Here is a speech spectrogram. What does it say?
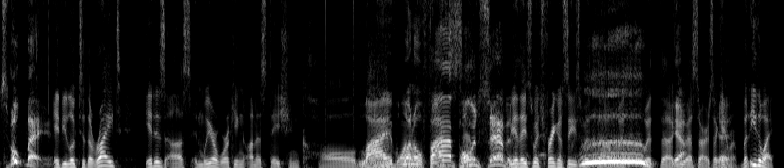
Smoke man. If you look to the right, it is us, and we are working on a station called Live 105.7. Yeah, they switch frequencies with uh, with, with uh, Yeah. QSR, so I Yeah. can't remember. But either way,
